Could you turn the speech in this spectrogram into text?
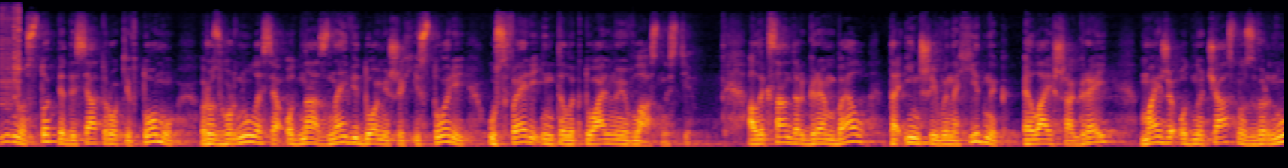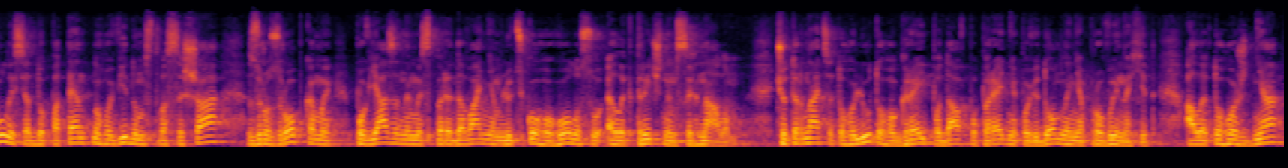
Рівно 150 років тому розгорнулася одна з найвідоміших історій у сфері інтелектуальної власності. Олександр Грем Белл та інший винахідник Елайша Грей майже одночасно звернулися до патентного відомства США з розробками, пов'язаними з передаванням людського голосу електричним сигналом. 14 лютого Грей подав попереднє повідомлення про винахід, але того ж дня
